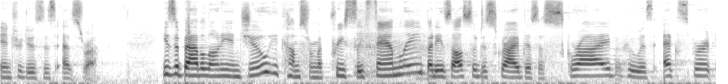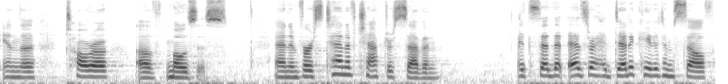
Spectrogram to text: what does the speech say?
introduces Ezra. He's a Babylonian Jew. He comes from a priestly family, but he's also described as a scribe who is expert in the Torah of Moses. And in verse 10 of chapter 7, it said that Ezra had dedicated himself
